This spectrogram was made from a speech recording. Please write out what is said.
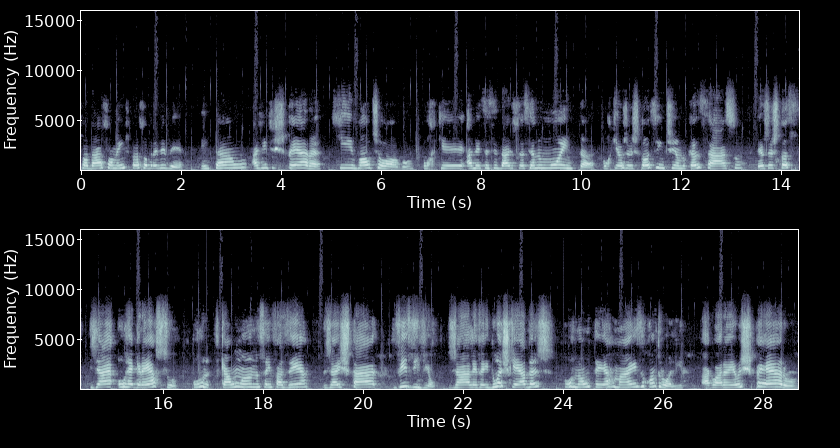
só dá somente para sobreviver. Então a gente espera que volte logo, porque a necessidade está sendo muita, porque eu já estou sentindo cansaço, eu já estou já o regresso por ficar um ano sem fazer já está visível. Já levei duas quedas por não ter mais o controle. Agora eu espero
